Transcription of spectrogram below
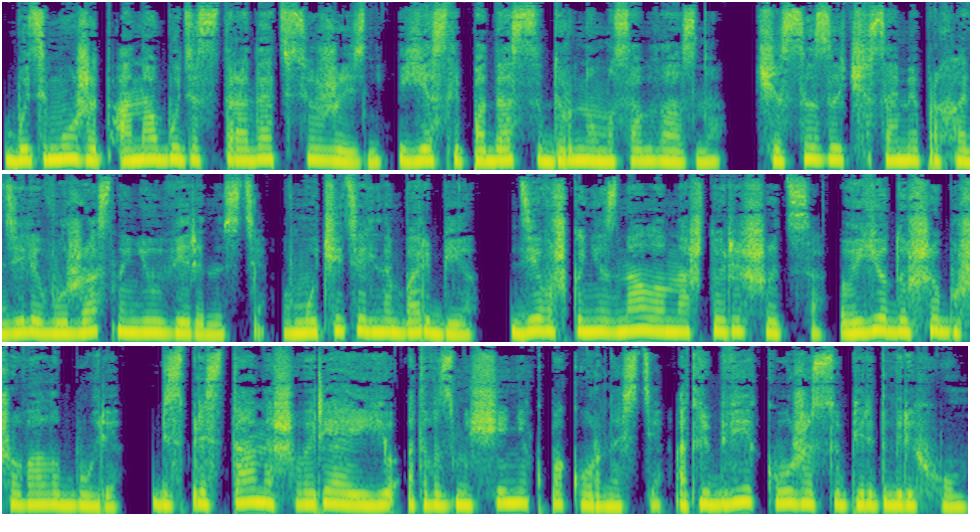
Быть может, она будет страдать всю жизнь, если подастся дурному соблазну. Часы за часами проходили в ужасной неуверенности, в мучительной борьбе. Девушка не знала, на что решиться. В ее душе бушевала буря, беспрестанно швыряя ее от возмущения к покорности, от любви к ужасу перед грехом.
